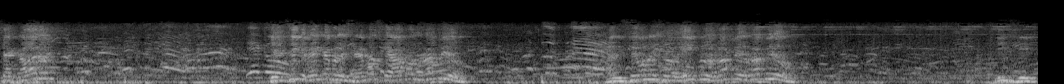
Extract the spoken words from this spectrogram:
¿Se acabaron? ¿Quién sigue? Que vamos rápido. Alicemos nuestro vehículo, rápido, rápido. Sí, sí.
